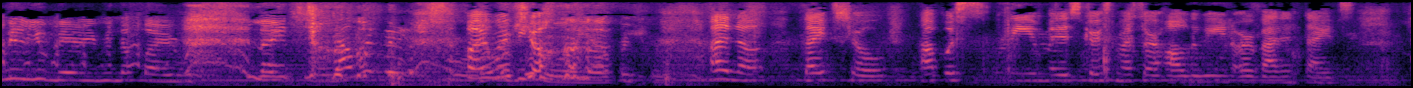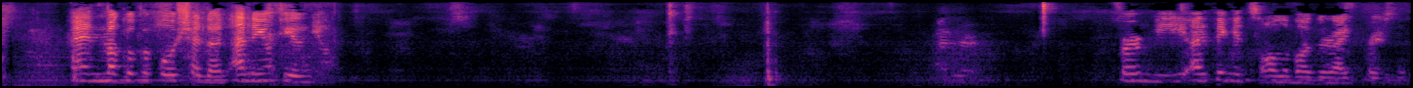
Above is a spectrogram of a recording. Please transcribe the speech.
will you marry me na fireworks? light show. That would be... Firework show. Yeah, for sure. ano, light show. Tapos theme is Christmas or Halloween or Valentine's. And magpo-propose siya doon. Ano yung feel niyo? For me, I think it's all about the right person.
